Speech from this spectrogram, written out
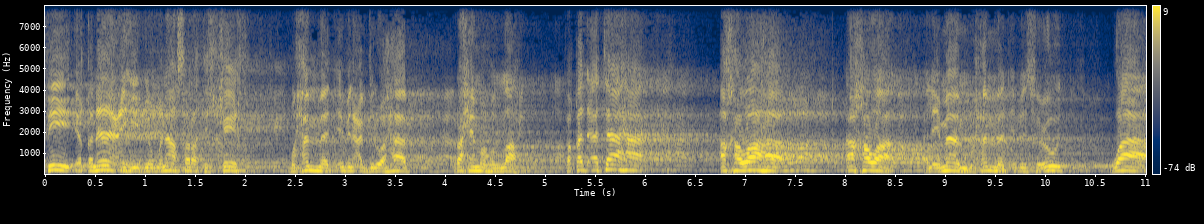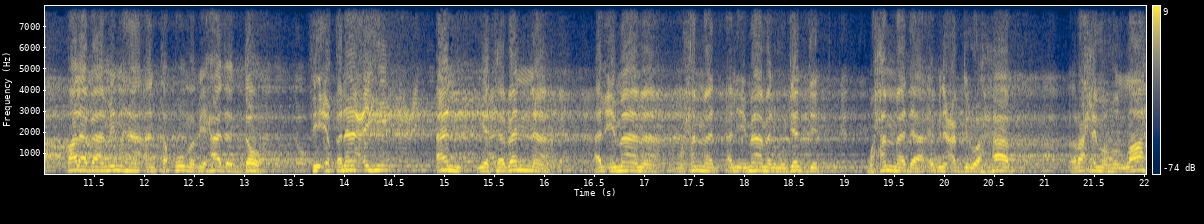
في إقناعه بمناصرة الشيخ محمد بن عبد الوهاب رحمه الله. فقد أتاها أخواها أخوا الإمام محمد بن سعود وطلب منها أن تقوم بهذا الدور في إقناعه أن يتبنى الإمام محمد الإمام المجدد محمد بن عبد الوهاب رحمه الله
